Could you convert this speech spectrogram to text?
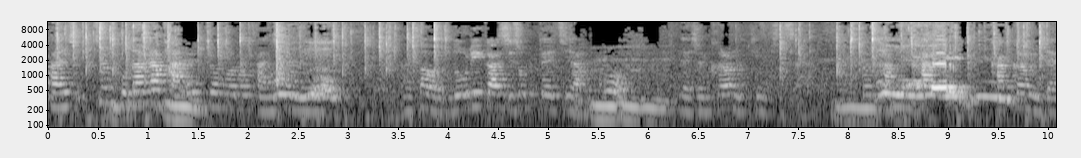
관심 보다가 다른 음. 쪽으로 관심이 그래서 놀이가 지속되지 않고 음, 음, 네, 좀 그런 느낌이 있었어요. 음. 가, 가끔 이제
